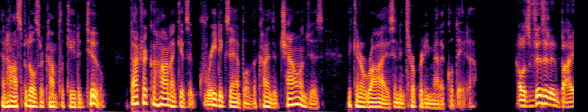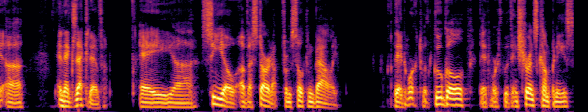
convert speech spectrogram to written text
and hospitals are complicated too. Dr. Kohane gives a great example of the kinds of challenges that can arise in interpreting medical data. I was visited by uh, an executive, a uh, CEO of a startup from Silicon Valley. They had worked with Google, they had worked with insurance companies,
